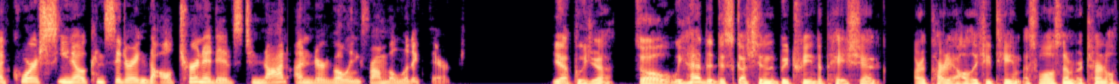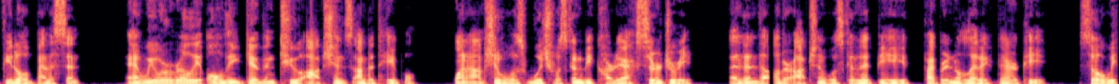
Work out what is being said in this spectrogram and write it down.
Of course, you know, considering the alternatives to not undergoing thrombolytic therapy. Yeah, Pooja. So we had a discussion between the patient, our cardiology team, as well as the maternal fetal medicine. And we were really only given two options on the table. One option was, which was going to be cardiac surgery. And then the other option was going to be fibrinolytic therapy. So we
